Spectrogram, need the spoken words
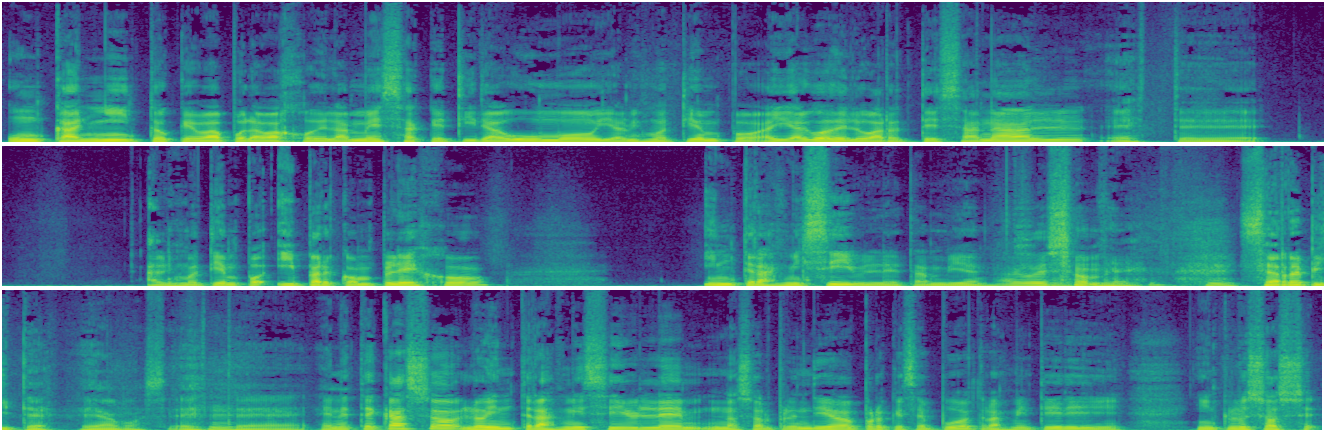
un cañito que va por abajo de la mesa que tira humo y al mismo tiempo hay algo de lo artesanal, este, al mismo tiempo hiper complejo, intransmisible también. Algo de eso me, se repite, digamos. Este, En este caso, lo intransmisible nos sorprendió porque se pudo transmitir y incluso se,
